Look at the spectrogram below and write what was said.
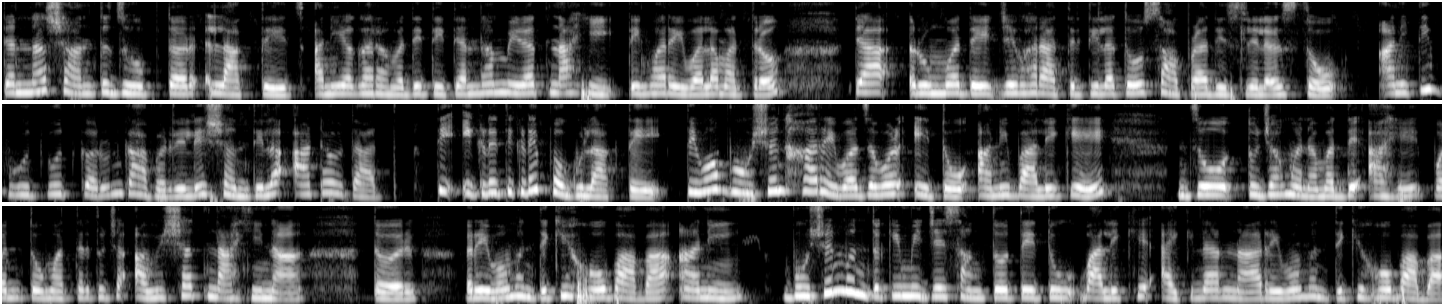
त्यांना शांत झोप तर लागतेच आणि या घरामध्ये ती त्यांना मिळत नाही तेव्हा रेवाला मात्र त्या रूममध्ये जेव्हा रात्री तिला तो सापळा दिसलेला असतो आणि ती भूतभूत करून घाबरलेले शंतीला आठवतात. ती इकडे तिकडे बघू लागते. तेव्हा भूषण हा रेवाजवळ येतो आणि बालिके जो तुझ्या मनामध्ये आहे पण तो मात्र तुझ्या आयुष्यात नाही ना? तर रेवा म्हणते की हो बाबा आणि भूषण म्हणतो की मी जे सांगतो ते तू बालिके ऐकणार ना. रेवा म्हणते की हो बाबा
